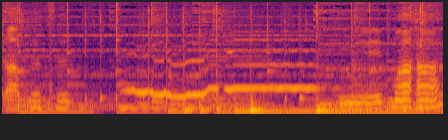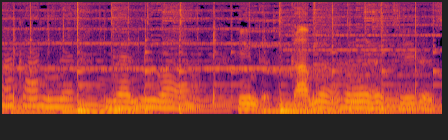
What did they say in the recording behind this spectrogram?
දවස මේ මහාකන්ද බැලුවා හිඳ ගම සිරස.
